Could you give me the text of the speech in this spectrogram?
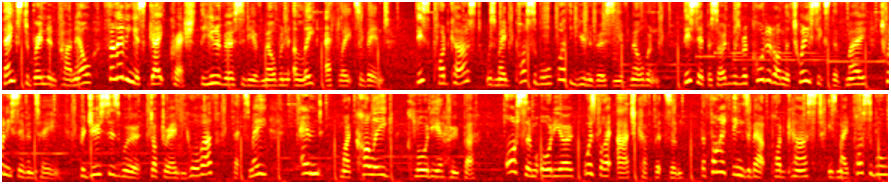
Thanks to Brendan Parnell for letting us gatecrash the University of Melbourne Elite Athletes event. This podcast was made possible by the University of Melbourne. This episode was recorded on the 26th of May 2017. Producers were Dr. Andi Horvath, that's me, and my colleague Claudia Hooper. Awesome audio was by Arch Cuthbertson. The Five Things About podcast is made possible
